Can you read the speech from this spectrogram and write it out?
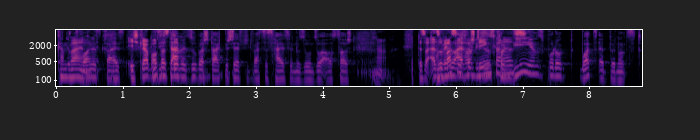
Kann im sein. Freundeskreis, Ich glaube auch, sich dass damit super stark beschäftigt, was das heißt, wenn du so und so austauscht. ja. das, also und wenn was du ich einfach verstehen dieses kann Convenience-Produkt WhatsApp benutzt,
